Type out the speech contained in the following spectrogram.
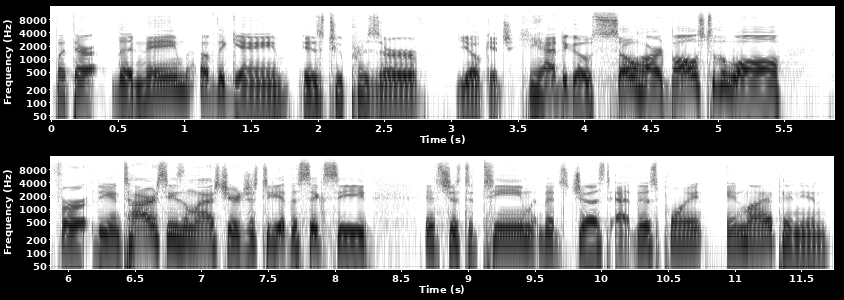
but there the name of the game is to preserve Jokic. He had to go so hard, balls to the wall for the entire season last year just to get the sixth seed. It's just a team that's just at this point, in my opinion,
